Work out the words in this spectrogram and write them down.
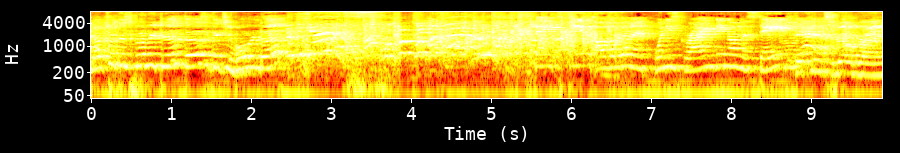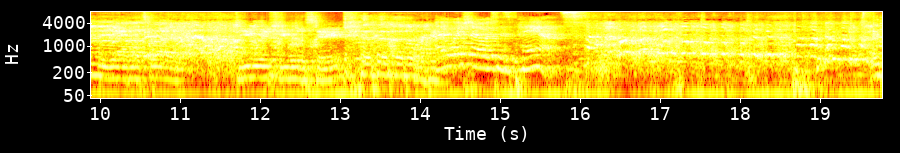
That's what this movie did, does? It gets you horned up? Yes! Thanks, all the women. When he's grinding on the stage, It gets real grindy, yeah, that's right. Do you wish you were the stage? I wish I And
